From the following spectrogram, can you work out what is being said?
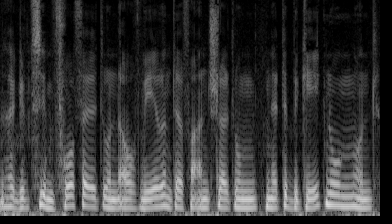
da gibt es im Vorfeld und auch während der Veranstaltung nette Begegnungen und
